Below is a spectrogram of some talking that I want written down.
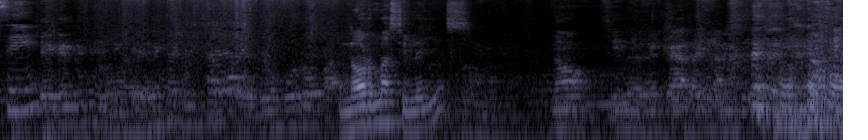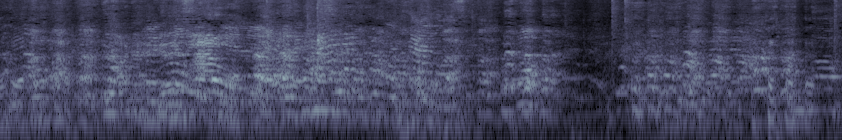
Sí. ¿Normas y leyes? No, significa reglamento. No.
